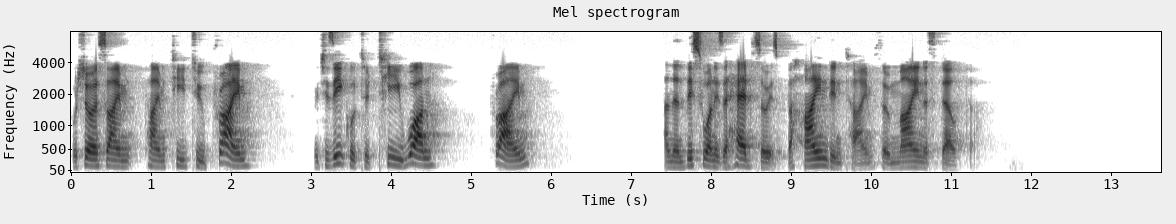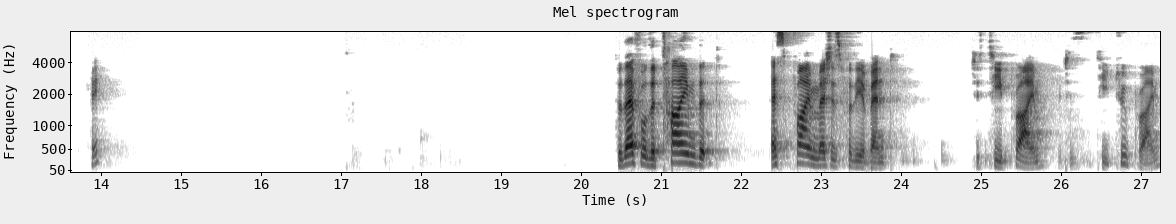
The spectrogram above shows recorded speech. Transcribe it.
will show a time, time T2 prime, which is equal to T1 prime and then this one is ahead, so it's behind in time, so minus delta. Okay? So therefore, the time that S prime measures for the event, which is T prime, which is T2 prime,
